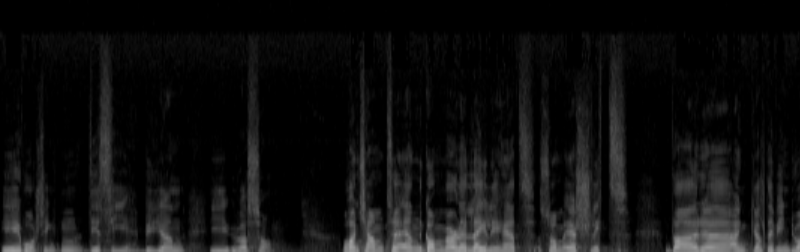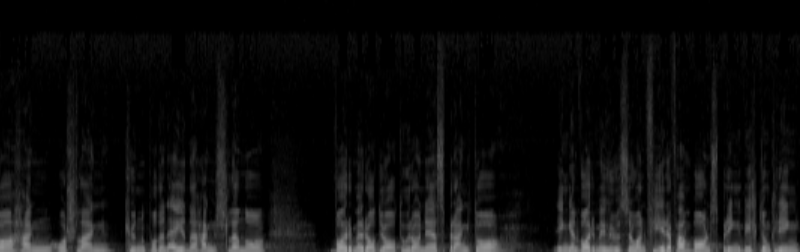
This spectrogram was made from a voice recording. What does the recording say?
i Washington DC, byen i USA. Og Han kommer til en gammel leilighet som er slitt, der eh, enkelte vinduer henger og slenger kun på den ene hengselen, og varmeradiatorene er sprengt, og ingen varme i huset, og en fire-fem barn springer vilt omkring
